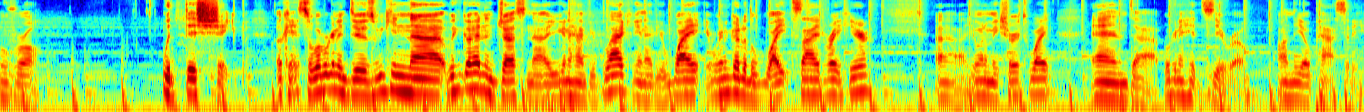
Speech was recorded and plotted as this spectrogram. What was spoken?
overall with this shape. Okay, so what we're gonna do is we can uh, we can go ahead and adjust now. You're gonna have your black, you're gonna have your white. We're gonna go to the white side right here. Uh, you want to make sure it's white, and uh, we're gonna hit zero on the opacity.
